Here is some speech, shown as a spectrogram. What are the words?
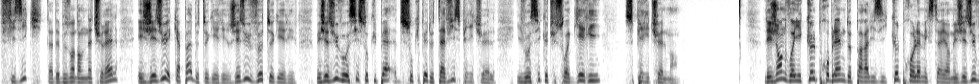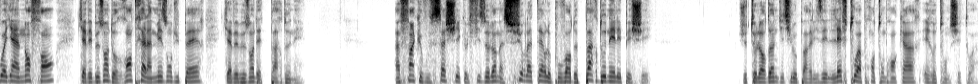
physiques, tu as des besoins dans le naturel, et Jésus est capable de te guérir. Jésus veut te guérir. Mais Jésus veut aussi s'occuper de ta vie spirituelle. Il veut aussi que tu sois guéri spirituellement. Les gens ne voyaient que le problème de paralysie, que le problème extérieur. Mais Jésus voyait un enfant qui avait besoin de rentrer à la maison du Père, qui avait besoin d'être pardonné. Afin que vous sachiez que le Fils de l'homme a sur la terre le pouvoir de pardonner les péchés. Je te l'ordonne, dit-il au paralysé, lève-toi, prends ton brancard et retourne chez toi.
